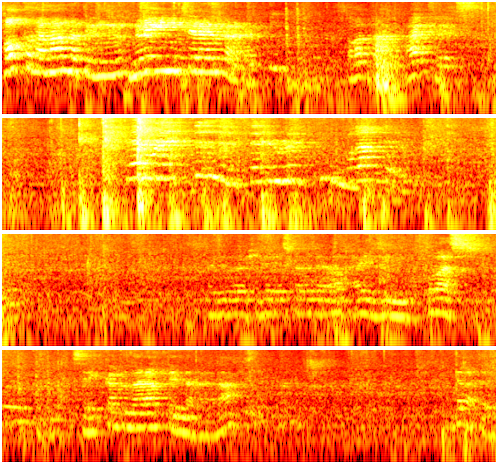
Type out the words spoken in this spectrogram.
とっとだなんだって濡れ着に着せられるから。ね分かったはいレッツ左足からだよはい陣飛ばしせっかく習ってんだからな痛かったら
